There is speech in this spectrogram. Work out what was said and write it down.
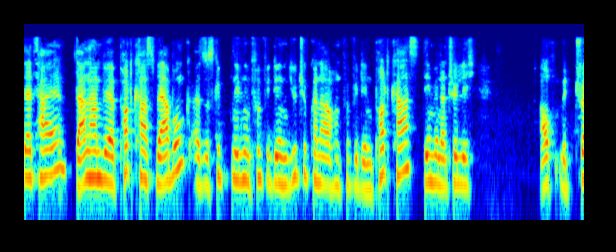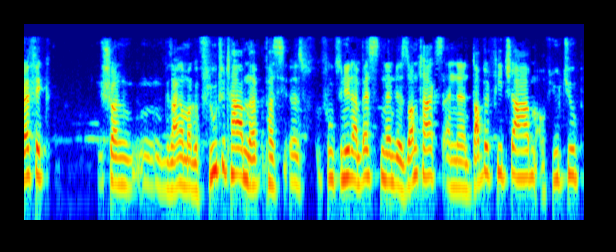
der Teil. Dann haben wir Podcast-Werbung. Also es gibt neben dem 5 Ideen YouTube-Kanal auch einen 5 Ideen Podcast, den wir natürlich auch mit Traffic schon, sagen wir mal, geflutet haben. Es funktioniert am besten, wenn wir sonntags eine Double-Feature haben auf YouTube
